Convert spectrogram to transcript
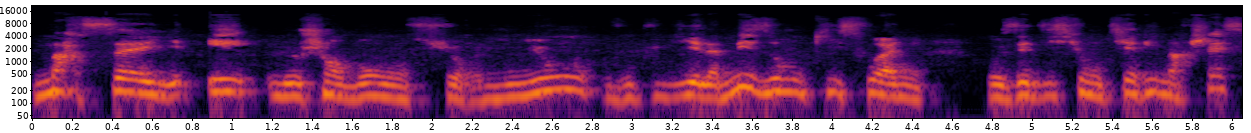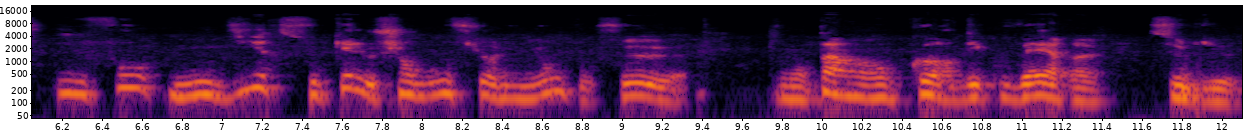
Marseille et le Chambon sur Lignon. Vous publiez La Maison qui soigne aux éditions Thierry Marchès, il faut nous dire ce qu'est le Chambon-sur-Lignon pour ceux qui n'ont pas encore découvert euh, ce lieu.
